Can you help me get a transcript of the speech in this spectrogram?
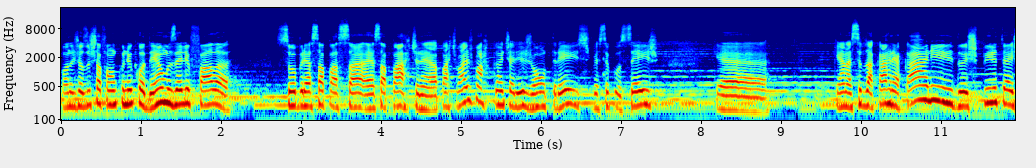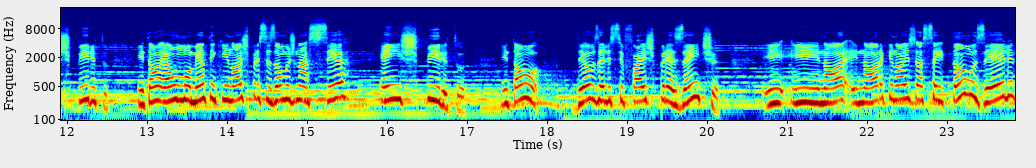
quando Jesus está falando com Nicodemos, ele fala sobre essa, passar, essa parte, né? A parte mais marcante ali, João 3, versículo 6, que é quem é nascido da carne é carne, do espírito é espírito. Então é um momento em que nós precisamos nascer em espírito. Então Deus ele se faz presente e, e, na hora, e na hora que nós aceitamos Ele,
